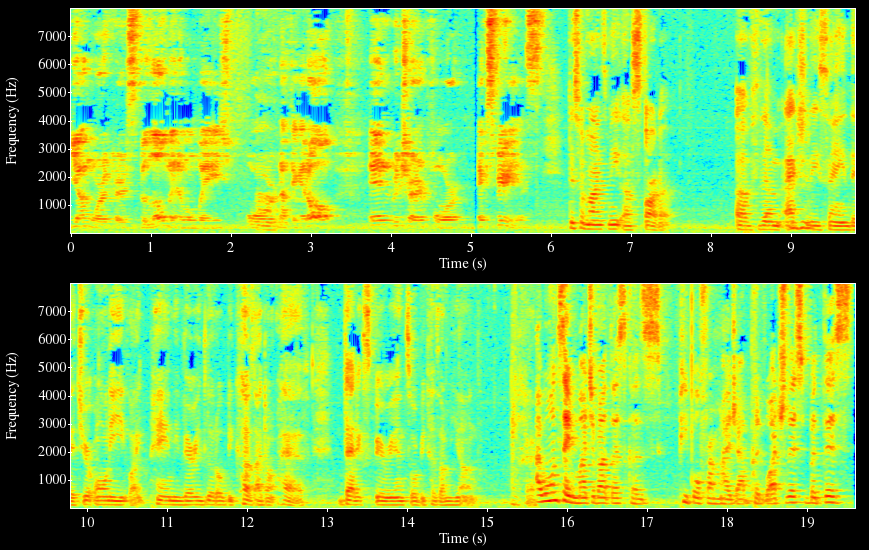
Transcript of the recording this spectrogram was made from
young workers below minimum wage or nothing at all in return for experience. This reminds me of startup, of them mm-hmm. actually saying that you're only like paying me very little because I don't have that experience or because I'm young. Okay. I won't say much about this because people from my job could watch this, but this,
